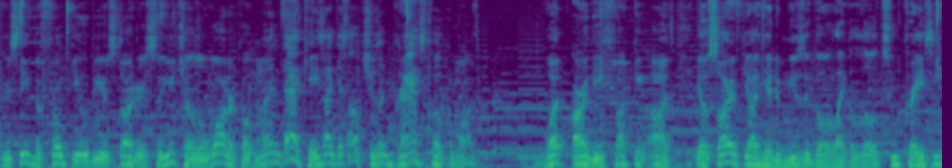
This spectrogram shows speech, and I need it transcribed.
received the Froakie. It will be your starter, so you chose a water Pokemon. In that case, I guess I'll choose a grass Pokemon. What are the fucking odds? Yo, sorry if y'all hear the music going like a little too crazy.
